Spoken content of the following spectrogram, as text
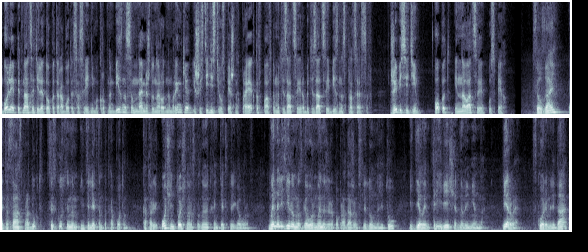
Более 15 лет опыта работы со средним и крупным бизнесом на международном рынке и 60 успешных проектов по автоматизации и роботизации бизнес-процессов. GBC Team – опыт, инновации, успех. Селзай – это SaaS-продукт с искусственным интеллектом под капотом, который очень точно распознает контекст переговоров. Мы анализируем разговор менеджера по продажам следом на лету и делаем три вещи одновременно. Первое – скорим лида,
